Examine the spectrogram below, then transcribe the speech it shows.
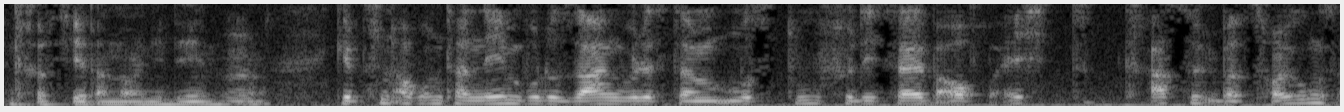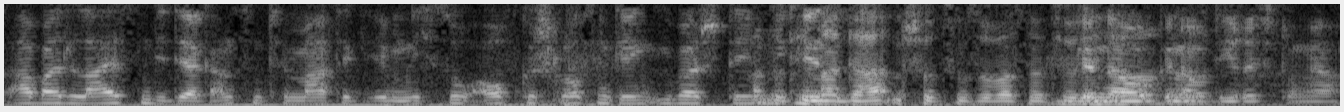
interessiert an neuen Ideen. Mhm. Gibt es denn auch Unternehmen, wo du sagen würdest, da musst du für dich selber auch echt krasse Überzeugungsarbeit leisten, die der ganzen Thematik eben nicht so aufgeschlossen gegenüberstehen? Also Thema gehst- Datenschutz und sowas natürlich. Genau, auch, genau, ne? die Richtung, ja.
